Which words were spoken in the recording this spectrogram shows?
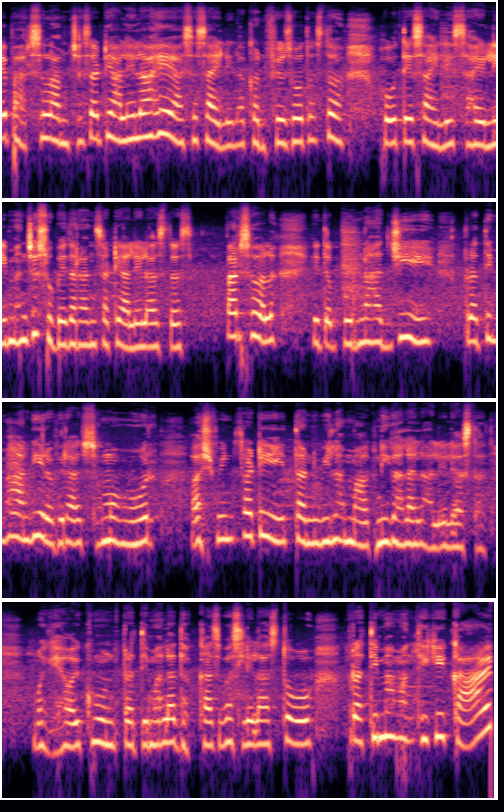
हे पार्सल आमच्यासाठी आलेलं आहे. असं सायलीला कन्फ्यूज होत असतं. हो ते सायली सायली म्हणजे सुभेदारांसाठी आलेलं असतं. पार्सल. इथं पूर्ण आजी प्रतिमा आणि रविराज समोर अश्विनसाठी तन्वीला मागणी घालायला आलेले असतात. मग हे ऐकून प्रतिमाला धक्काच बसलेला असतो. प्रतिमा म्हणते की काय?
